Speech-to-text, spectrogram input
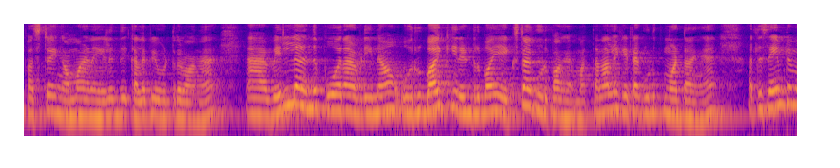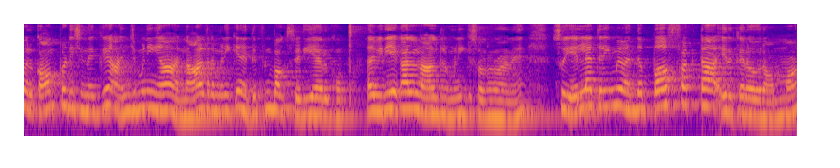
ஃபஸ்ட்டு எங்கள் அம்மா என்னை எழுந்து கிளப்பி விட்டுருவாங்க. வெளில வந்து போகிறேன் அப்படின்னா ஒரு ரூபாய்க்கு ரெண்டு ரூபாய் எக்ஸ்ட்ரா கொடுப்பாங்க. மற்ற நாள் கேட்டால் கொடுக்க மாட்டாங்க. அட் த சேம் டைம் ஒரு காம்படிஷனுக்கு அஞ்சு மணியா நாலரை மணிக்கு அந்த டிஃபன் பாக்ஸ் ரெடியாக இருக்கும். அது விடிய காலம் நாலரை மணிக்கு சொல்கிறேன் நான். ஸோ எல்லாத்துலேயுமே வந்து பர்ஃபெக்டாக இருக்கிற ஒரு அம்மா.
